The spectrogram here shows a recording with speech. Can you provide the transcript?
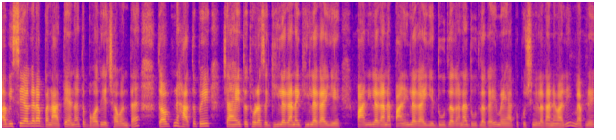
अब इसे अगर आप बनाते हैं ना तो बहुत ही अच्छा बनता है। तो आप अपने हाथों पे चाहे तो थोड़ा सा घी लगाना, घी लगाइए, पानी लगाना, पानी लगाइए, दूध लगाना, दूध लगाइए, मैं यहाँ पे कुछ नहीं लगाने वाली, मैं अपने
